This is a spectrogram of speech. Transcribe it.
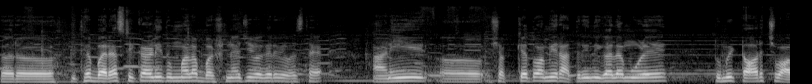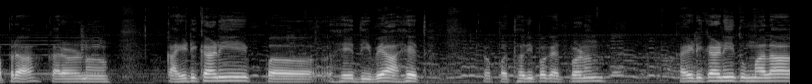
तर इथे बऱ्याच ठिकाणी तुम्हाला बसण्याची वगैरे व्यवस्था आहे. आणि शक्यतो आम्ही रात्री निघाल्यामुळे तुम्ही टॉर्च वापरा. कारण काही ठिकाणी प हे दिवे आहेत पथदीपक आहेत. पण काही ठिकाणी तुम्हाला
